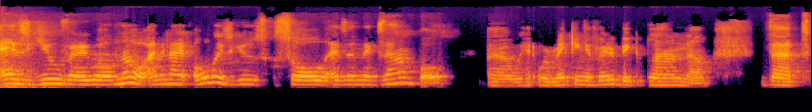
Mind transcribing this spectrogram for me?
As you very well know, I mean, I always use Seoul as an example uh, we, are making a very big plan now that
